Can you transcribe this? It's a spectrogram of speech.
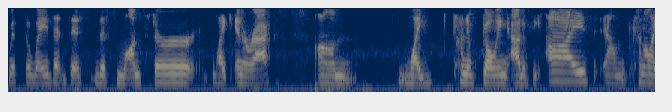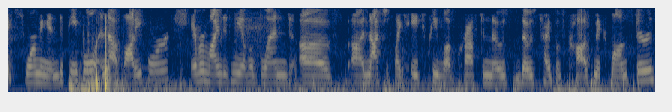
with the way that this this monster like interacts um like kind of going out of the eyes um kind of like swarming into people and that body horror it reminded me of a blend of uh not just like hp lovecraft and those those type of cosmic monsters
